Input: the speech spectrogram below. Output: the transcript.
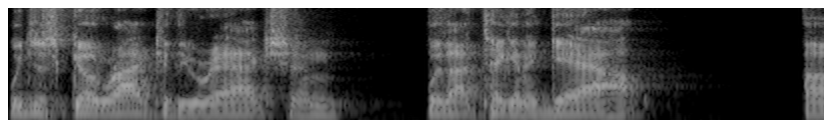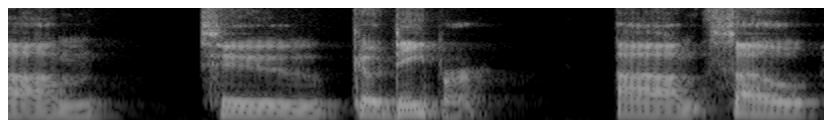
We just go right to the reaction without taking a gap um, to go deeper um, so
